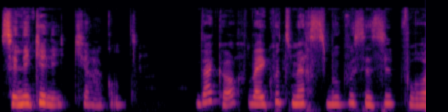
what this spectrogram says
C'est Nekeli qui raconte. D'accord. Bah écoute, merci beaucoup Cécile pour,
